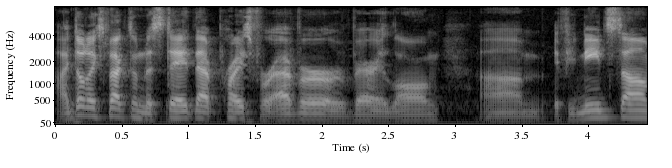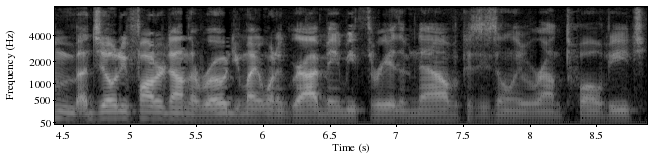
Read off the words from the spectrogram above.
I don't expect him to stay at that price forever or very long. Um, if you need some agility fodder down the road, you might want to grab maybe three of them now because he's only around 12 each,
